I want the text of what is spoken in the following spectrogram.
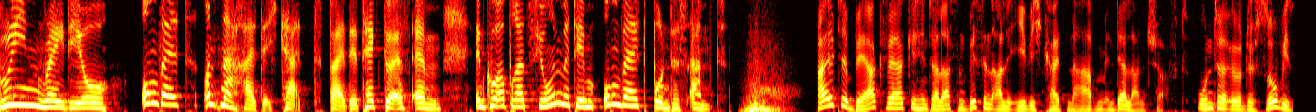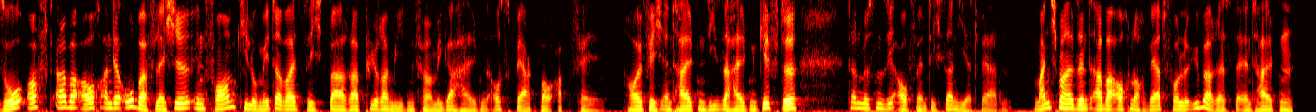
Green Radio. Umwelt und Nachhaltigkeit bei Detektor FM in Kooperation mit dem Umweltbundesamt. Alte Bergwerke hinterlassen bis in alle Ewigkeit Narben in der Landschaft. Unterirdisch sowieso, oft aber auch an der Oberfläche in Form kilometerweit sichtbarer pyramidenförmiger Halden aus Bergbauabfällen. Häufig enthalten diese Halden Gifte, dann müssen sie aufwendig saniert werden. Manchmal sind aber auch noch wertvolle Überreste enthalten.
